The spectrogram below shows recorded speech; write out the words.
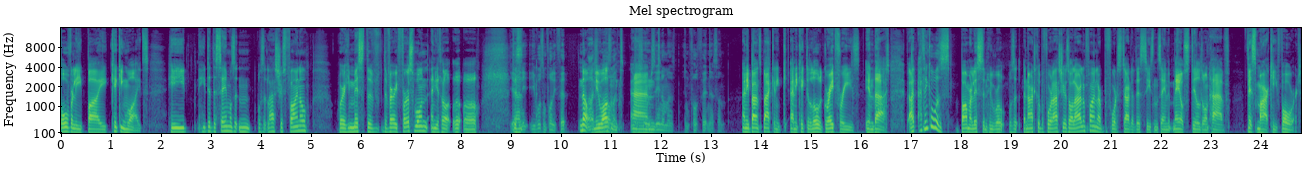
overly by kicking wides. He he did the same. Was it in was it last year's final? Where he missed the the very first one, and you thought, uh oh, Yeah, and he, he wasn't fully fit. No, and he year at all, wasn't. Like, this year we've And- seen him in full fitness and and he bounced back and he and he kicked a load of great frees in that. I, I think it was Bomber Liston who wrote was it an article before last year's All Ireland final or before the start of this season saying that Mayo still don't have this marquee forward.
